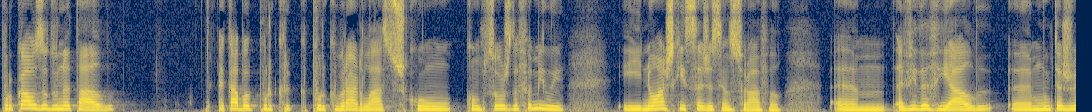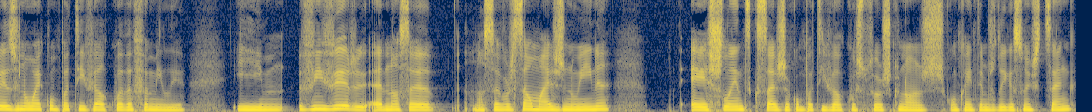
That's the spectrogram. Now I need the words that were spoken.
por causa do Natal, acaba por, por quebrar laços com, com pessoas da família. E não acho que isso seja censurável. Um, a vida real uh, muitas vezes não é compatível com a da família. E viver a nossa, a nossa versão mais genuína é excelente que seja compatível com as pessoas que nós, com quem temos ligações de sangue,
